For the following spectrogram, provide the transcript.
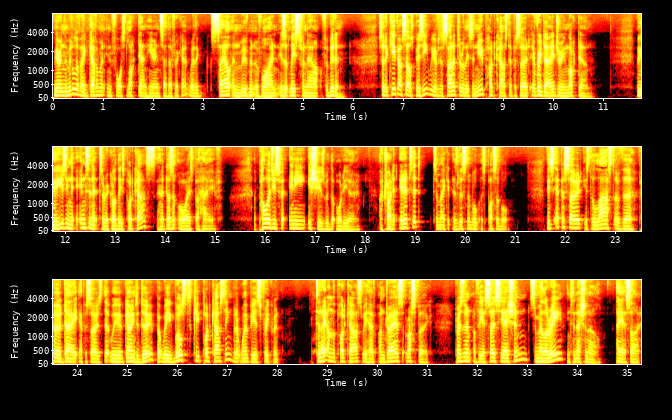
We are in the middle of a government enforced lockdown here in South Africa where the sale and movement of wine is, at least for now, forbidden. So, to keep ourselves busy, we have decided to release a new podcast episode every day during lockdown. We are using the internet to record these podcasts, and it doesn't always behave. Apologies for any issues with the audio. I've tried to edit it to make it as listenable as possible. This episode is the last of the per day episodes that we're going to do, but we will keep podcasting, but it won't be as frequent. Today on the podcast, we have Andreas Rosberg, President of the Association Sommellerie Internationale, ASI.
